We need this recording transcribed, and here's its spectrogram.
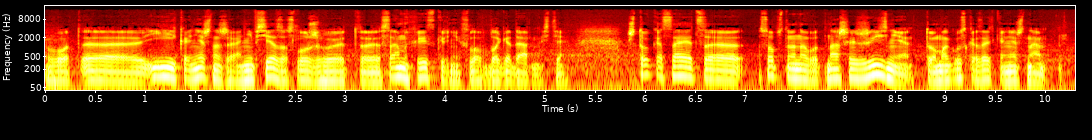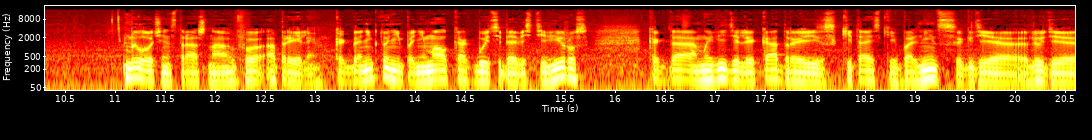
Вот. Э, и, конечно же, они все заслуживают э, самых искренних слов благодарности. Что касается, собственно, вот нашей жизни, то могу сказать, конечно, было очень страшно в апреле, когда никто не понимал, как будет себя вести вирус, когда мы видели кадры из китайских больниц, где люди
